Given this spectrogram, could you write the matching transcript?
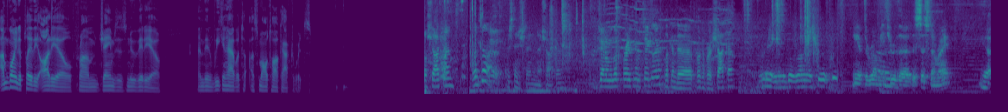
I'm going to play the audio from James's new video, and then we can have a, t- a small talk afterwards. Shotgun? What's up? I'm just interested in a shotgun. Gentlemen, look for anything in particular? Looking to looking for a shotgun? Alright, let me go run this real quick. You have to run me through the, the system, right? Yeah.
